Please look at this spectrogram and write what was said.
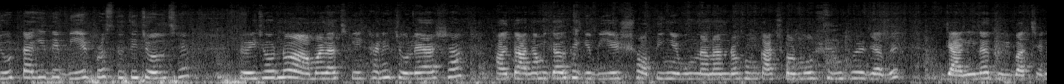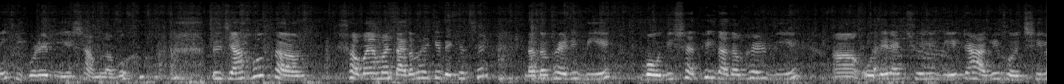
জোর তাগিদে বিয়ের প্রস্তুতি চলছে। তো এই জন্য আমার আজকে এখানে চলে আসা। হয়তো আগামীকাল থেকে বিয়ের শপিং এবং নানান রকম কাজকর্ম শুরু হয়ে যাবে। জানি না দুই বাচ্চা নিয়ে কী করে বিয়ে সামলাবো। তো যা হোক সবাই আমার দাদাভাইকে দেখেছেন দাদাভাইয়েরই বিয়ে, বৌদির সাথেই দাদাভাইয়ের বিয়ে। ওদের অ্যাকচুয়ালি বিয়েটা আগে হয়েছিল,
